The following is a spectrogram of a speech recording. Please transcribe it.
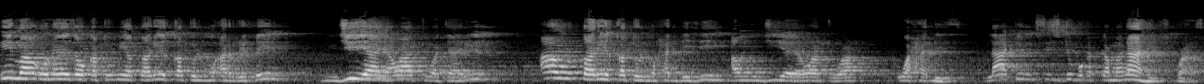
ima unaweza ukatumia tariqatul muarrikhin njia ya watu wa tarikh au tariqatul muhaddithin au njia ya watu wa, wa hadithi. Lakini sisi tupo katika manahij kwanza.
